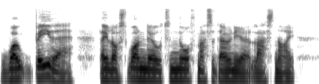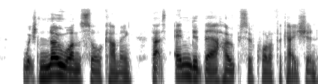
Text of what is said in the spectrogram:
won't be there. They lost 1 0 to North Macedonia last night, which no one saw coming. That's ended their hopes of qualification.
